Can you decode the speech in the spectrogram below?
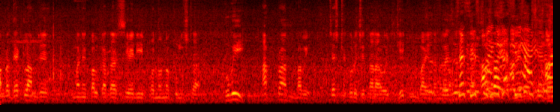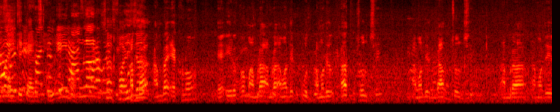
আমরা দেখলাম যে মানে কলকাতার সিআইডি অন্যান্য পুলিশরা খুবই আপ্রাণভাবে চেষ্টা করেছে তারা ওই যে কোনো আমরা আমরা এখনও এরকম আমরা আমরা আমাদের আমাদের কাজ চলছে আমাদের কাজ চলছে। আমরা আমাদের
